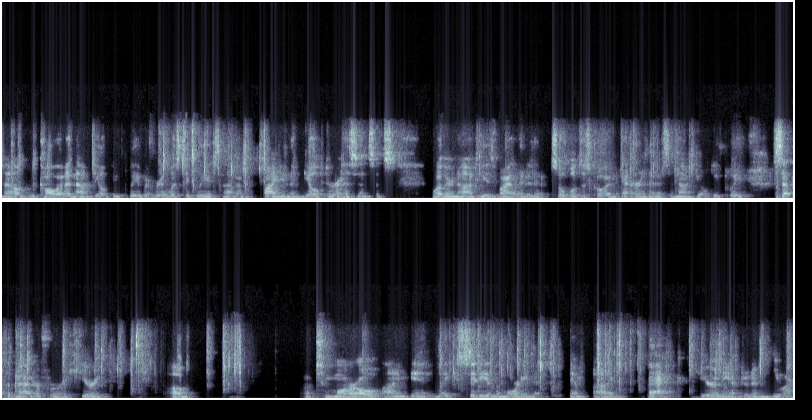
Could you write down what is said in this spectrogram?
now we call it a not guilty plea, but realistically, it's not a finding of guilt or innocence. It's whether or not he has violated it. So we'll just go ahead and enter that as a not guilty plea, set the matter for a hearing. Um, uh, tomorrow, I'm in Lake City in the morning. Am I back here in the afternoon? You are.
